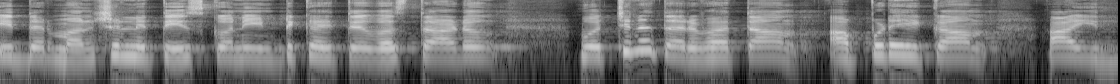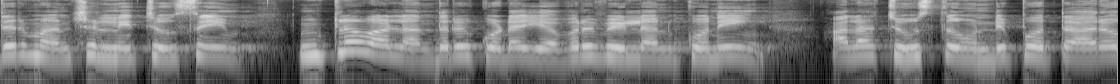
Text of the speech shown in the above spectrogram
ఇద్దరు మనుషుల్ని తీసుకొని ఇంటికైతే వస్తాడు. వచ్చిన తర్వాత అప్పుడే ఇక ఆ ఇద్దరు మనుషుల్ని చూసి ఇంట్లో వాళ్ళందరూ కూడా ఎవరు వీళ్ళనుకొని అలా చూస్తూ ఉండిపోతారు.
